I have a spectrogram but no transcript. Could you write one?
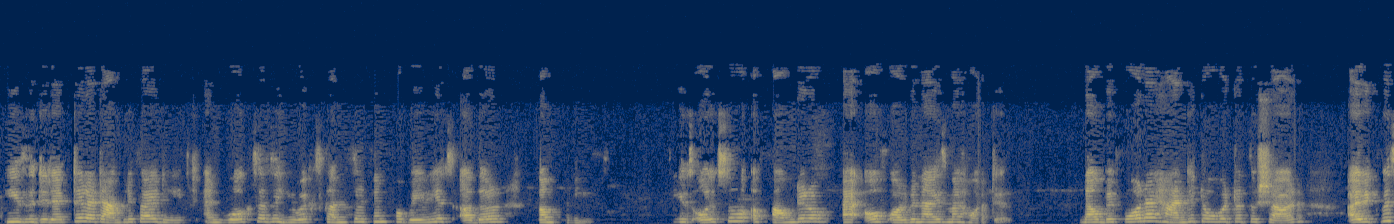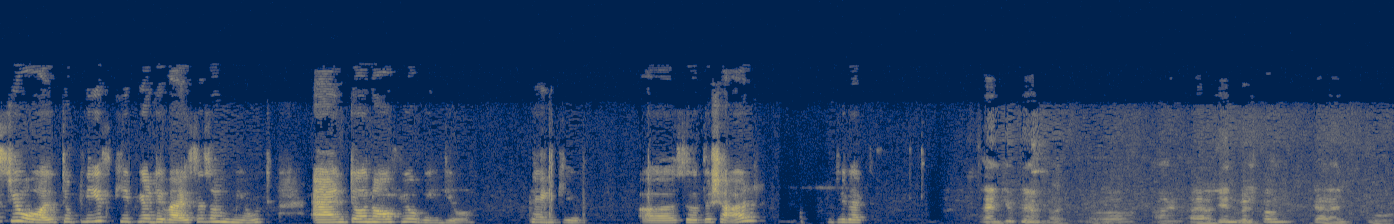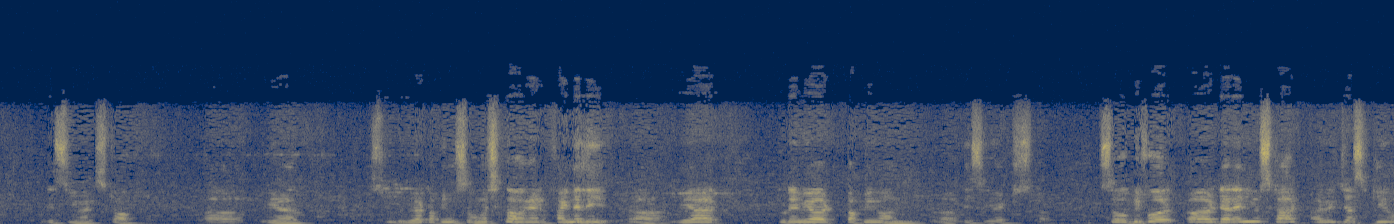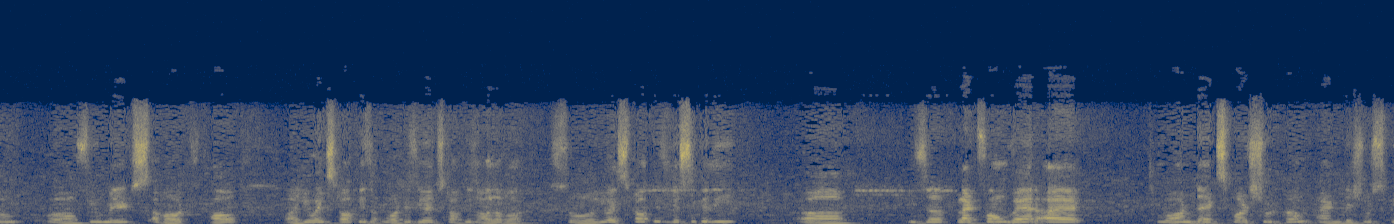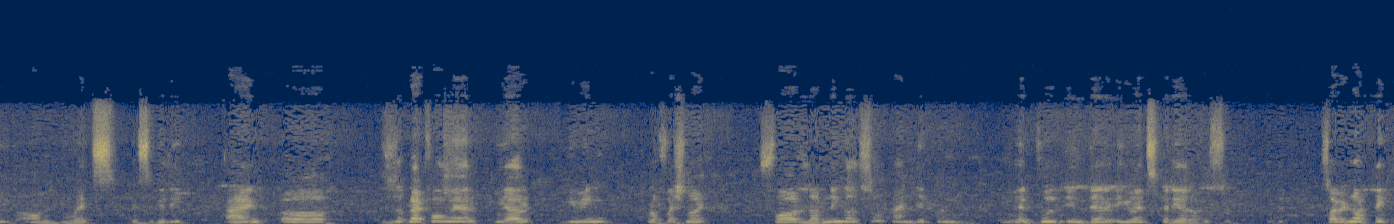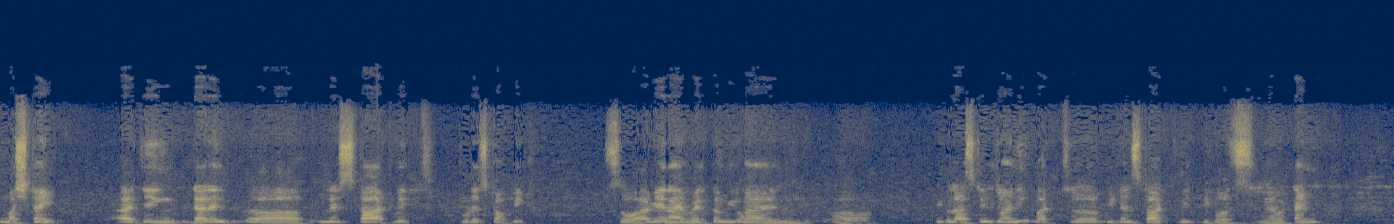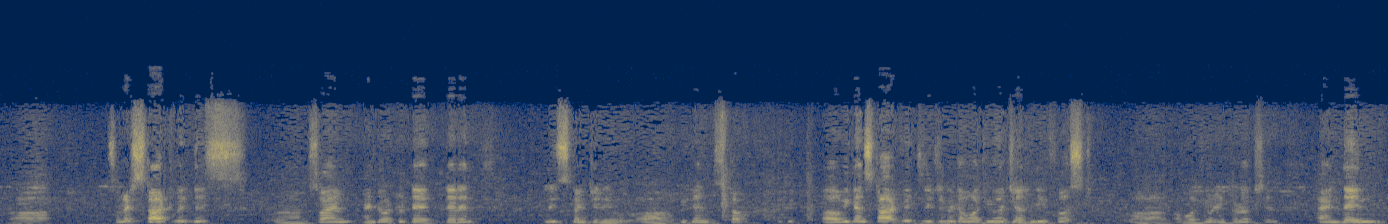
He is a director at Amplify Reach and works as a UX consultant for various other companies. He is also a founder of, of Organize My Hotel. Now, before I hand it over to Tushar, I request you all to please keep your devices on mute and turn off your video. Thank you. Uh, so Tushar, would you like? Thank you, Priyanka. Uh, and I again welcome Darren to this UX talk. Uh, we are we are talking so much now, and finally uh, we are today we are talking on uh, this UX stuff. So before uh, Darren, you start, I will just give a few minutes about how UX talk is what is UX talk is all about. So UX Talk is basically uh, is a platform where I want the experts should come and they should speak on UX basically. And uh, this is a platform where we are giving professional for learning also and they can be helpful in their UX career also. So I will not take much time. I think Darren, uh, let's start with today's topic. So again, I welcome you and uh, people are still joining, but uh, we can start with because we have time. Uh, so let's start with this. Uh, so I'm hand over to Darren. Please continue. Uh, we can start. Uh, we can start with a little bit about your journey first, about your introduction, and then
